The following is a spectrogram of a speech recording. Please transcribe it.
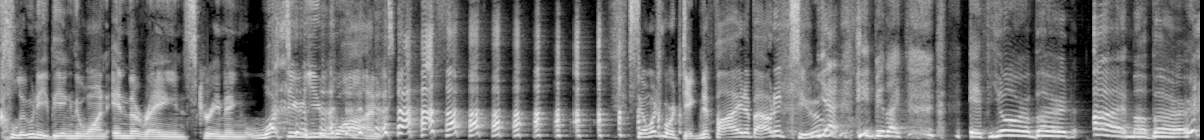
Clooney being the one in the rain screaming, What do you want? So much more dignified about it, too. Yeah, he'd be like, If you're a bird, I'm a bird.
